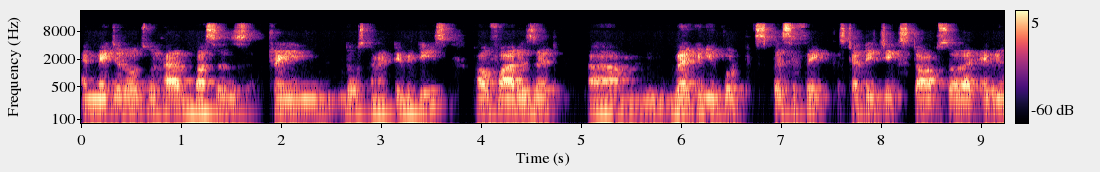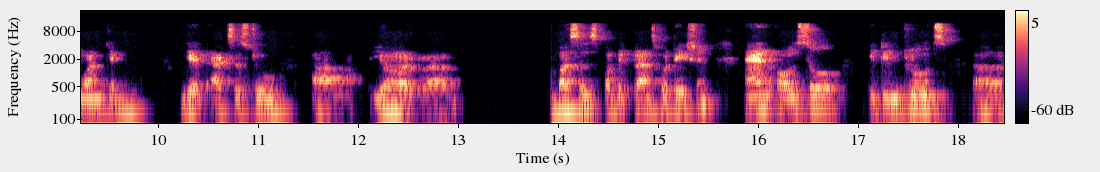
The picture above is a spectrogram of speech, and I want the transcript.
And major roads will have buses, train, those connectivities. How far is it? Um, where can you put specific strategic stops so that everyone can get access to your uh, buses, public transportation, and also it includes uh,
